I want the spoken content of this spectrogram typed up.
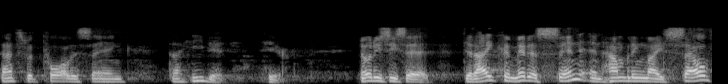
That's what Paul is saying that he did here. Notice he said, did I commit a sin in humbling myself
